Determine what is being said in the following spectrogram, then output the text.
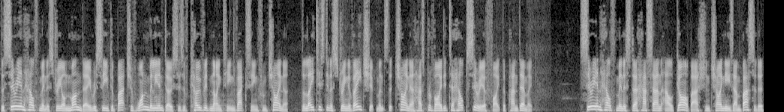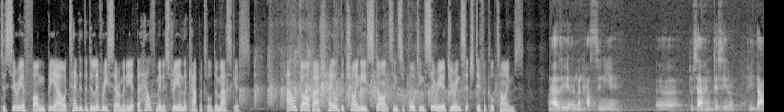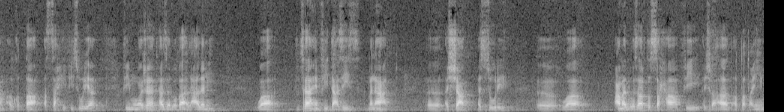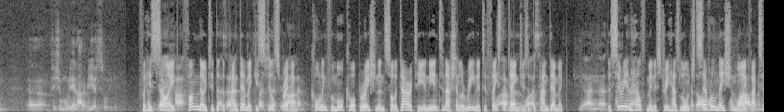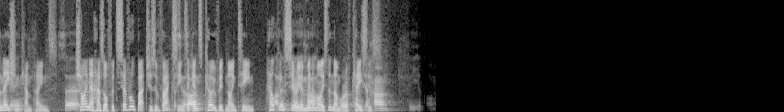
The Syrian Health Ministry on Monday received a batch of 1 million doses of COVID-19 vaccine from China, the latest in a string of aid shipments that China has provided to help Syria fight the pandemic. Syrian Health Minister Hassan al-Garbash and Chinese ambassador to Syria Feng Biao attended the delivery ceremony at the health ministry in the capital Damascus. Al-Garbash hailed the Chinese stance in supporting Syria during such difficult times. تساهم كثيرا في دعم القطاع الصحي في سوريا في مواجهة هذا الوباء العالمي وتساهم في تعزيز مناعة الشعب السوري وعمل وزارة الصحة في إجراءات التطعيم في الجمهورية العربية السورية For his side, Feng noted that the pandemic is still spreading, calling for more cooperation and solidarity in the international arena to face the dangers of the pandemic. The Syrian Health Ministry has launched several nationwide vaccination campaigns. China has offered several batches of vaccines against COVID-19, helping Syria minimize the number of cases.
